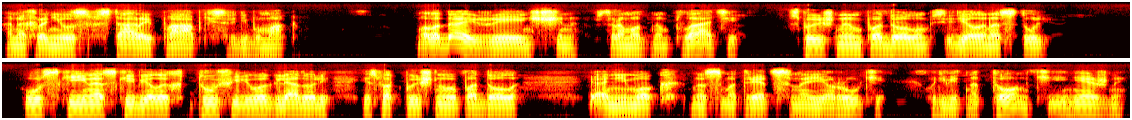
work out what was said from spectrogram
она хранилась в старой папке среди бумаг. Молодая женщина в старомодном платье с пышным подолом сидела на стуле. Узкие носки белых туфель выглядывали из-под пышного подола. Я не мог насмотреться на ее руки, удивительно тонкие и нежные.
